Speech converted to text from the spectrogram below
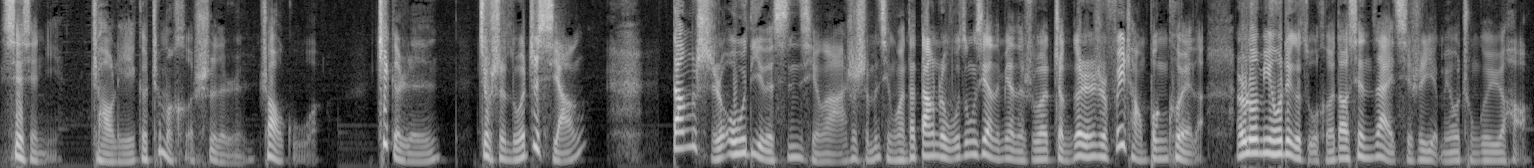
谢谢你找了一个这么合适的人照顾我。”这个人就是罗志祥。当时欧弟的心情啊是什么情况？他当着吴宗宪的面子说，整个人是非常崩溃的。而罗密欧这个组合到现在其实也没有重归于好。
